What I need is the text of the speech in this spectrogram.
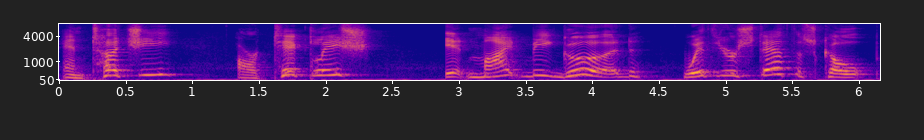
and touchy or ticklish, it might be good with your stethoscope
